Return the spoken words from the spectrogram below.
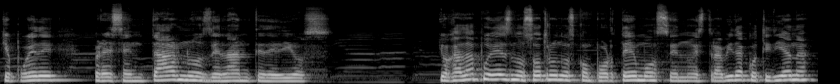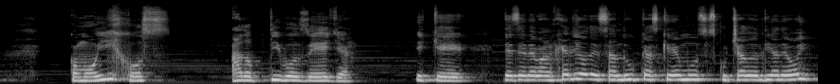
que puede presentarnos delante de Dios. Y ojalá pues nosotros nos comportemos en nuestra vida cotidiana como hijos adoptivos de ella y que desde el Evangelio de San Lucas que hemos escuchado el día de hoy,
